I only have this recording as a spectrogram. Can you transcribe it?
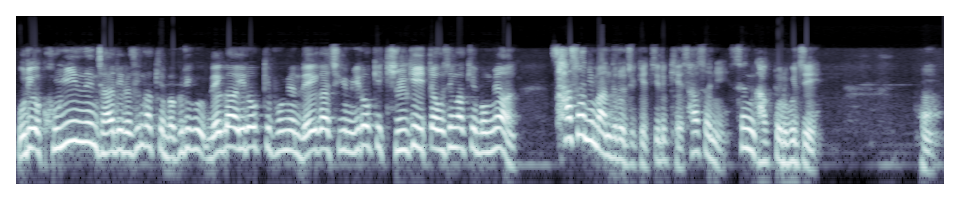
우리가 공이 있는 자리를 생각해봐. 그리고 내가 이렇게 보면 내가 지금 이렇게 길게 있다고 생각해보면 사선이 만들어지겠지. 이렇게 사선이. 쓴 각도로, 그지? 어.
